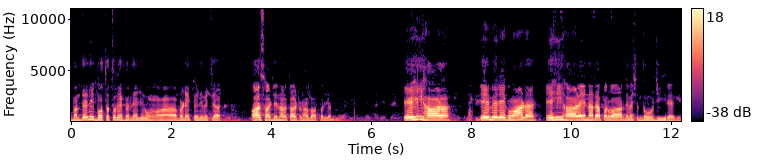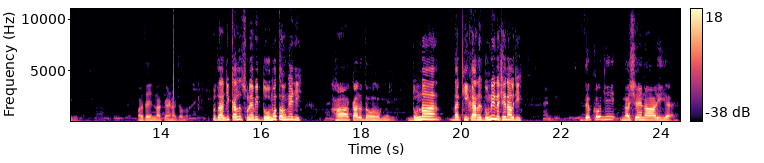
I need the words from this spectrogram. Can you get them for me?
ਬੰਦੇ ਨਹੀਂ ਬਹੁਤ ਤੁਰੇ ਫਿਰਦੇ ਆ ਜਦੋਂ ਅਹ, ਬੜੇਪੇ ਦੇ ਵਿੱਚ ਆ ਸਾਡੇ ਨਾਲ ਘਟਨਾ ਵਾਪਰ ਜਾਂਦੀ ਹੈ। ਇਹੀ ਹਾਲ ਇਹ ਮੇਰੇ ਗਵਾਂਢ ਹੈ। ਇਹੀ ਹਾਲ ਹੈ। ਇਹਨਾਂ ਦਾ ਪਰਿਵਾਰ ਦੇ ਵਿੱਚ ਦੋ ਜੀ ਰਹਿ ਗਏ ਜੀ। ਮੈਂ ਤਾਂ ਇੰਨਾ ਕਹਿਣਾ ਚਾਹੁੰਦਾ ਸੀ। ਪ੍ਰਧਾਨ ਜੀ ਕੱਲ ਸੁਣਿਆ ਵੀ ਦੋ ਮੌਤਾਂ ਹੋਈਆਂ ਜੀ? ਹਾਂ ਕੱਲ ਦੋ ਹੋ ਗਈਆਂ ਜੀ। ਦੋਨਾਂ ਦਾ ਕੀ ਕਾਰਨ ਦੋਨੇ ਨਸ਼ੇ ਨਾਲ ਜੀ? ਦੇਖੋ ਜੀ ਨਸ਼ੇ ਨਾਲ ਹੀ ਹੈ।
